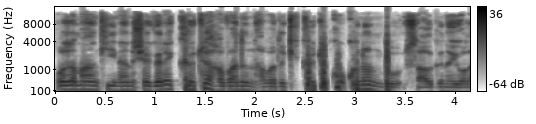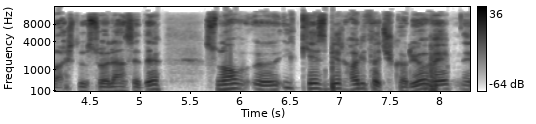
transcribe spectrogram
O zamanki inanışa göre kötü havanın, havadaki kötü kokunun bu salgına yol açtığı söylense de Snow e, ilk kez bir harita çıkarıyor ve e,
